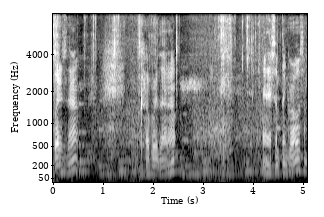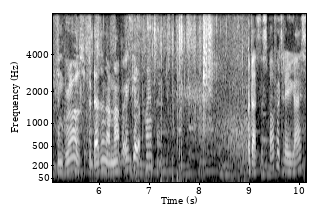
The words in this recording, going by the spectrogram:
there's that. Cover that up. And if something grows, something grows. If it doesn't, I'm not very good at planting. But that's the spell for today, you guys.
